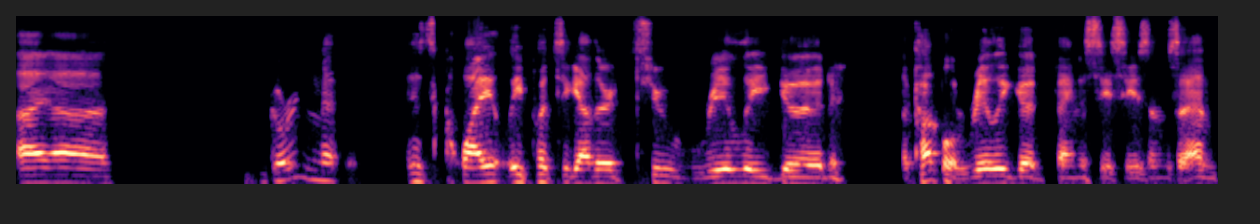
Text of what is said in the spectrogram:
I uh, Gordon has quietly put together two really good, a couple really good fantasy seasons, and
